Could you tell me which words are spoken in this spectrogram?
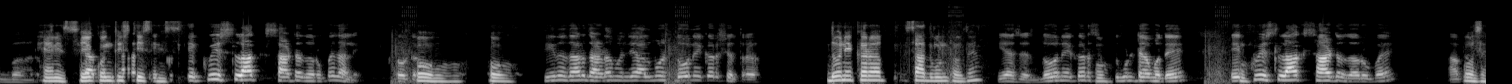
बरं. एकोणतीस तीस एक- एकवीस लाख साठ हजार रुपये झाले टोटल हो हो हो हो. तीन हजार झाडं म्हणजे ऑलमोस्ट दोन एकर क्षेत्र. दोन एकर सात गुंठ होतं. येस येस दोन एकर हो. सात गुंठ्यामध्ये एकवीस लाख साठ हजार रुपये. आपला हो सर.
